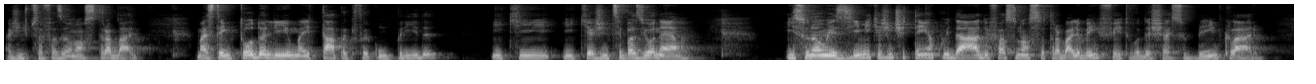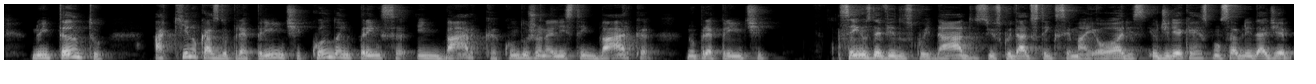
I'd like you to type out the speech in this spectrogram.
a gente precisa fazer o nosso trabalho. Mas tem toda ali uma etapa que foi cumprida e que, e que a gente se baseou nela. Isso não exime que a gente tenha cuidado e faça o nosso trabalho bem feito, vou deixar isso bem claro. No entanto, aqui no caso do pré-print, quando a imprensa embarca, quando o jornalista embarca no pré-print sem os devidos cuidados, e os cuidados têm que ser maiores, eu diria que a responsabilidade é,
